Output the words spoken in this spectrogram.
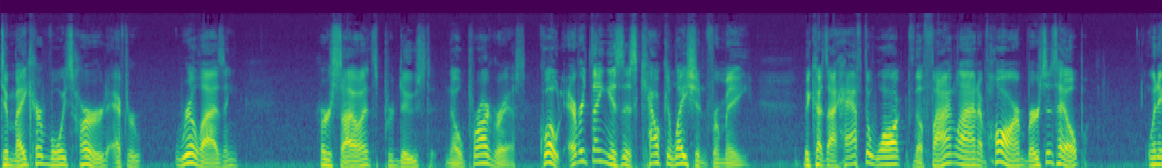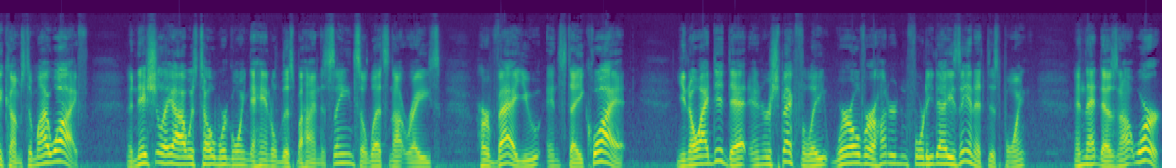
to make her voice heard after realizing her silence produced no progress. Quote, everything is this calculation for me. because I have to walk the fine line of harm versus help when it comes to my wife. Initially, I was told we're going to handle this behind the scenes, so let's not raise her value and stay quiet. You know, I did that, and respectfully, we're over 140 days in at this point, and that does not work.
